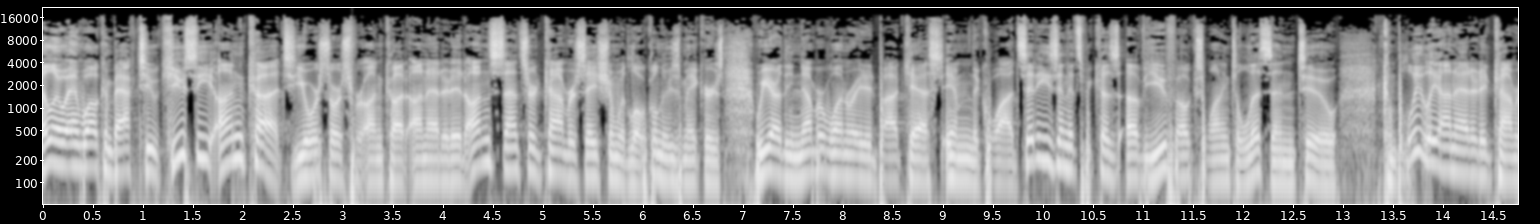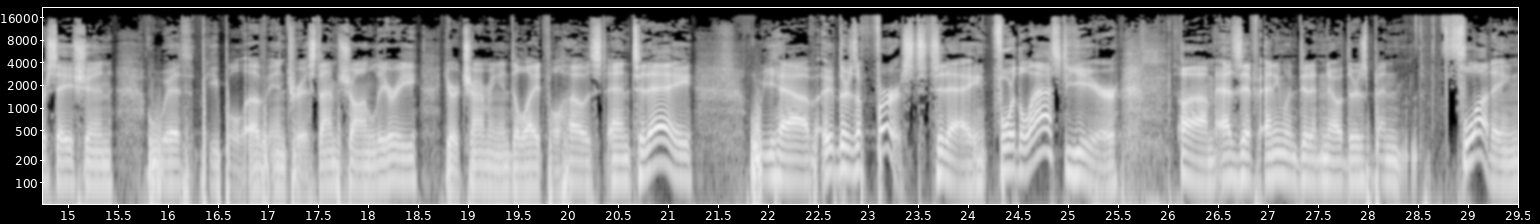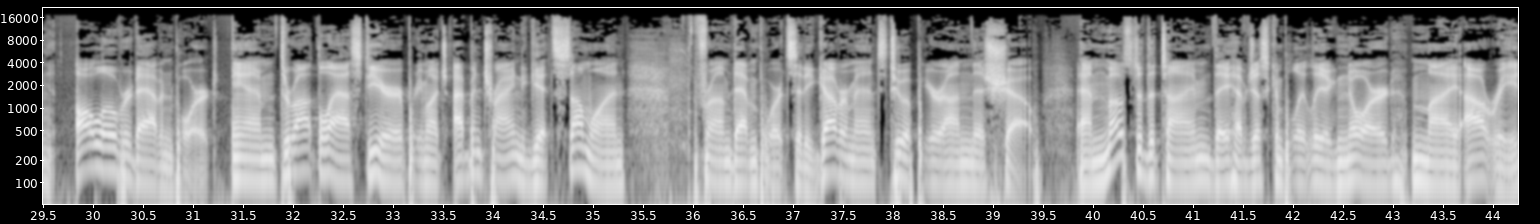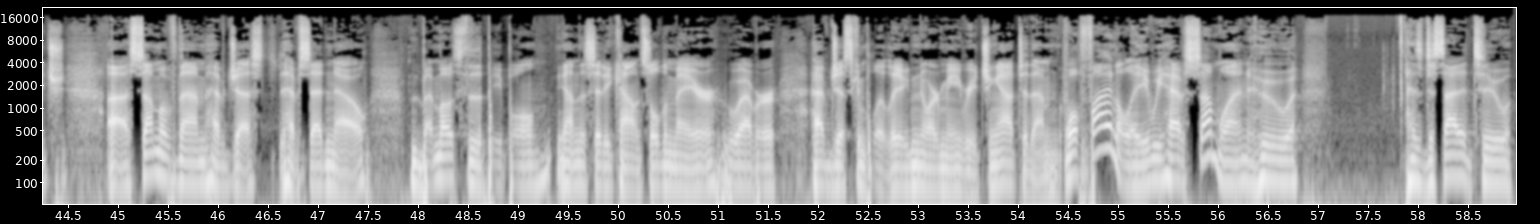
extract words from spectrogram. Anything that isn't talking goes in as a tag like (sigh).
Hello and welcome back to QC Uncut, your source for uncut, unedited, uncensored conversation with local newsmakers. We are the number one rated podcast in the Quad Cities, and it's because of you folks wanting to listen to completely unedited conversation with people of interest. I'm Sean Leary, your charming and delightful host, and today we have there's a first today for the last year um, as if anyone didn't know, there's been flooding all over Davenport. And throughout the last year, pretty much, I've been trying to get someone from Davenport city government to appear on this show. And most of the time, they have just completely ignored my outreach. Uh, some of them have just have said no, but most of the people on the city council, the mayor, whoever, have just completely ignored me reaching out to them. Well, finally, we have someone who has decided to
